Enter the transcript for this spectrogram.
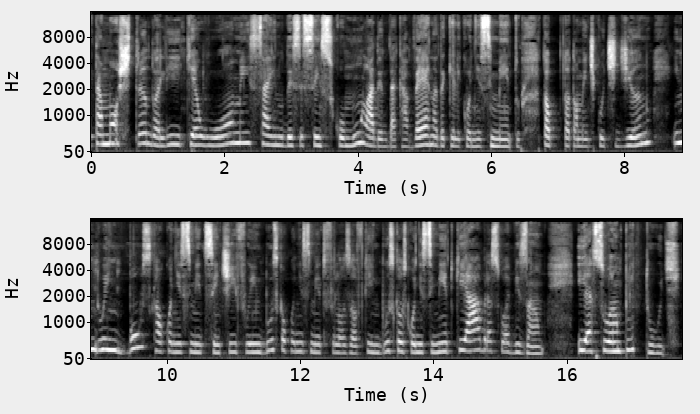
está mostrando ali que é o homem saindo desse senso comum lá dentro da caverna, daquele conhecimento to totalmente cotidiano, indo em busca ao conhecimento científico, em busca ao conhecimento filosófico, em busca ao conhecimento que abra a sua visão e a sua amplitude.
